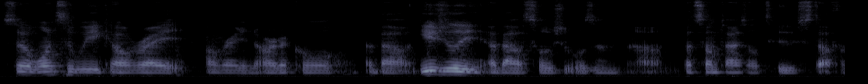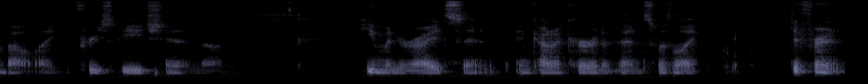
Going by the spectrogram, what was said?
so once a week I'll write I'll write an article about usually about socialism, um, but sometimes I'll do stuff about like free speech and uh, human rights and and kind of current events with like different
